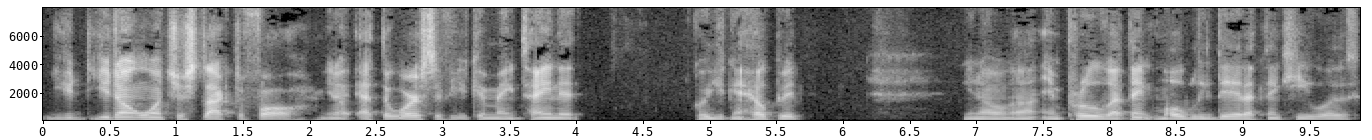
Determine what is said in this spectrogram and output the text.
you you don't want your stock to fall. You know, at the worst, if you can maintain it or you can help it, you know, uh, improve. I think Mobley did. I think he was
